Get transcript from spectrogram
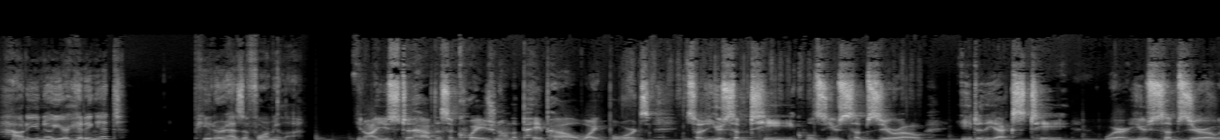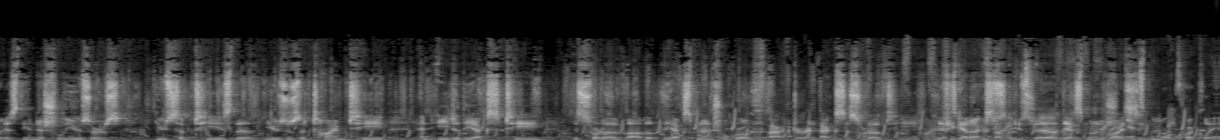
How do you know you're hitting it? Peter has a formula. You know, I used to have this equation on the PayPal whiteboards. So U sub t equals U sub zero e to the xt, where U sub zero is the initial users, U sub t is the users at time t, and e to the xt is sort of uh, the, the, exponential growth factor, and x is sort of, if you get x up, uh, the exponent rises even more quickly.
